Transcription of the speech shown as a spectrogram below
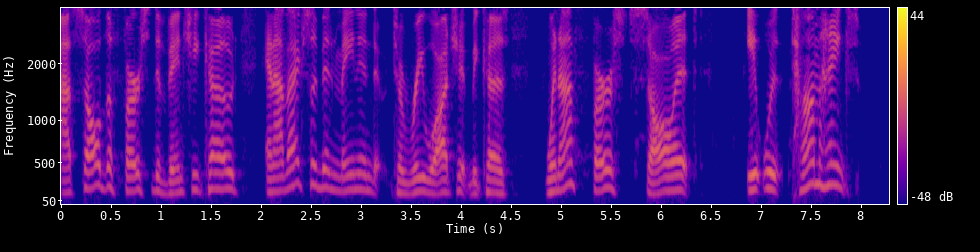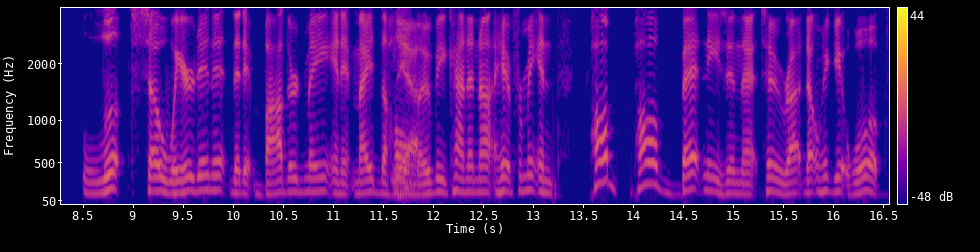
I saw the first Da Vinci Code, and I've actually been meaning to, to rewatch it because when I first saw it, it was Tom Hanks looked so weird in it that it bothered me, and it made the whole Yeah. movie kind of not hit for me. And Paul Paul Bettany's in that too, right? Don't he get whooped?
